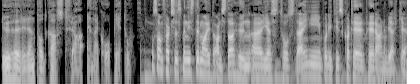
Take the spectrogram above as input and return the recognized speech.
Du hører en podkast fra NRK P2. Og Samferdselsminister Marit Arnstad hun er gjest hos deg i Politisk kvarter, Per Arne Bjerke.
